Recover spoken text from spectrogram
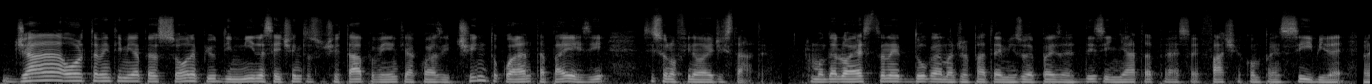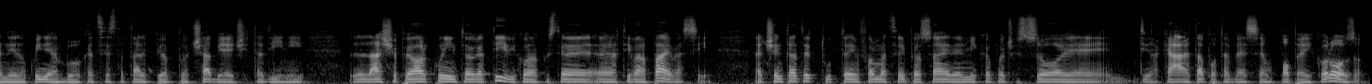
Già oltre 20.000 persone, più di 1.600 società provenienti da quasi 140 paesi si sono finora registrate. Il modello estone, dove la maggior parte delle misure prese è designata per essere facile e comprensibile, rendendo quindi la burocrazia statale più approcciabile ai cittadini, lascia però alcuni interrogativi con la questione relativa alla privacy. Accentrate tutte le informazioni personali nel microprocessore di una carta potrebbe essere un po' pericoloso.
